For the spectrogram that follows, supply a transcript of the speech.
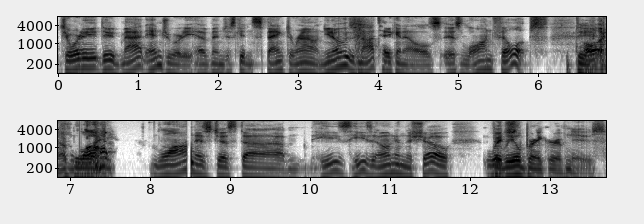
Jordy, dude, Matt and Jordy have been just getting spanked around. You know who's not taking L's is Lon Phillips. Dude, All, Lon, Lon is just um, he's he's owning the show. Which, the real breaker of news.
